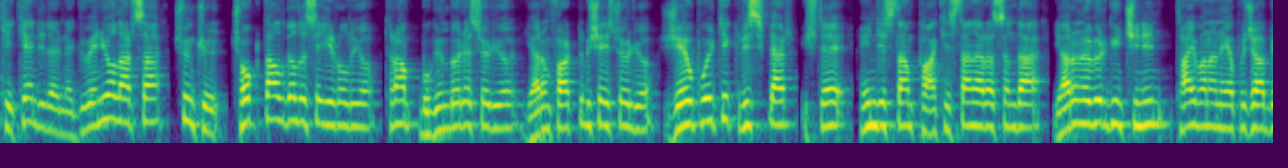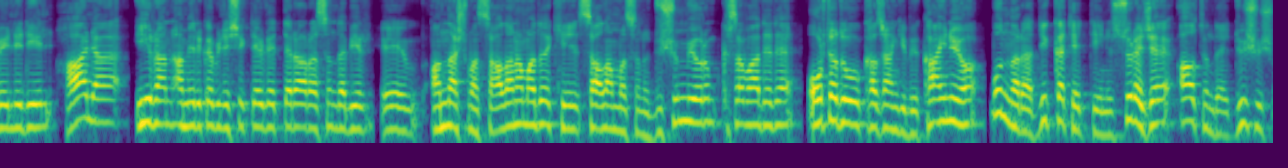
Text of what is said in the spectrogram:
ki kendilerine güveniyorlarsa çünkü çok dalgalı seyir oluyor. Trump bugün böyle söylüyor. Yarın farklı bir şey söylüyor. Jeopolitik riskler işte Hindistan Pakistan arasında yarın öbür gün Çin'in Tayvan'a ne yapacağı belli değil. Hala İran Amerika Birleşik Devletleri arasında bir e, anlaşma sağlanamadı ki sağlanmasını düşünmüyorum kısa vadede. Orta Doğu kazan gibi kaynıyor. Bunlara dikkat ettiğiniz sürece altında düşüş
